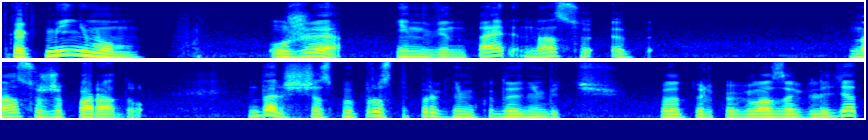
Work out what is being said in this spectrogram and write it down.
как минимум, уже инвентарь нас, это, нас уже порадовал. Дальше сейчас мы просто прыгнем куда-нибудь, куда только глаза глядят.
